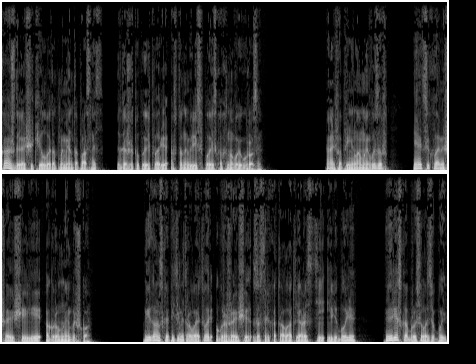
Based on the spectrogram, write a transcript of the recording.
Каждый ощутил в этот момент опасность, и даже тупые твари остановились в поисках новой угрозы. Альфа приняла мой вызов и отсекла мешающее ей огромное брюшко. Гигантская пятиметровая тварь угрожающе застрекотала от ярости или боли и резко бросилась в бой.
